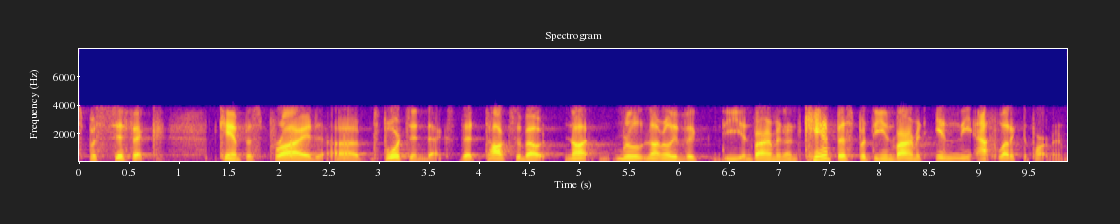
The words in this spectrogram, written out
specific Campus Pride uh, Sports Index that talks about not really, not really the the environment on campus, but the environment in the athletic department.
